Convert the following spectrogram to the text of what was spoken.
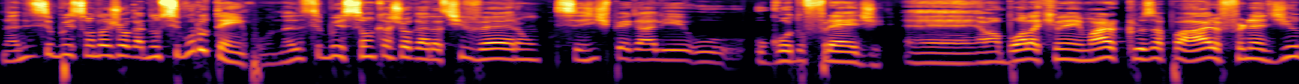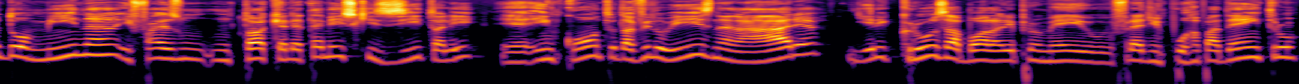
na distribuição da jogada, no segundo tempo, na distribuição que as jogadas tiveram. Se a gente pegar ali o, o gol do Fred, é, é uma bola que o Neymar cruza pra área, o Fernandinho domina e faz um, um toque ali até meio esquisito ali, é, encontra o Davi Luiz, né, na área, e ele cruza a bola ali pro meio, o Fred empurra pra dentro.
